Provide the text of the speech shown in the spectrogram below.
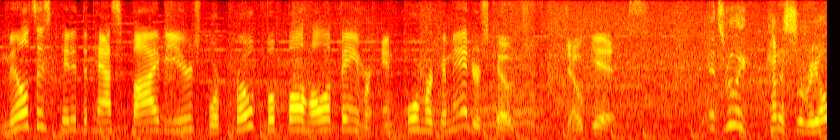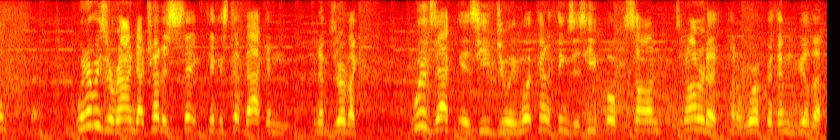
Mills has pitted the past five years for Pro Football Hall of Famer and former Commanders coach Joe Gibbs. It's really kind of surreal. Whenever he's around, I try to take a step back and, and observe, like, what exactly is he doing? What kind of things does he focus on? It's an honor to kind of work with him and be able to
